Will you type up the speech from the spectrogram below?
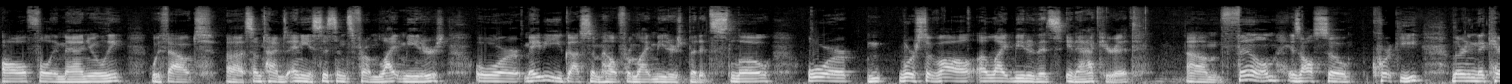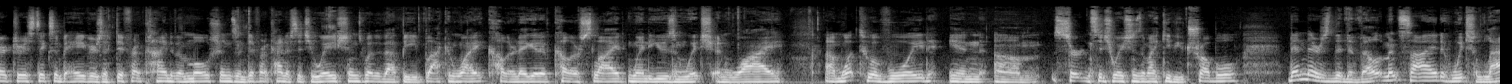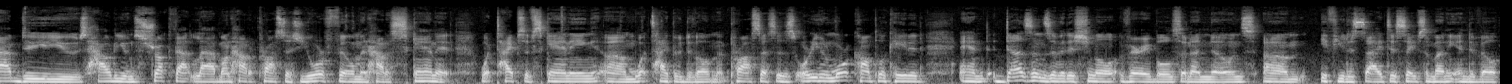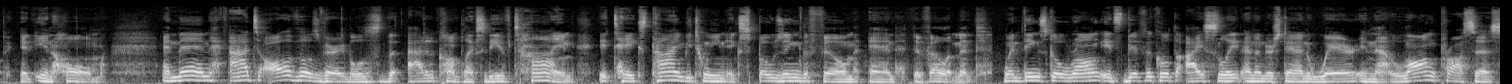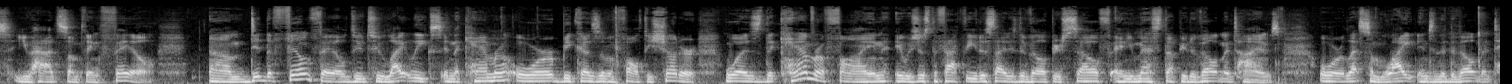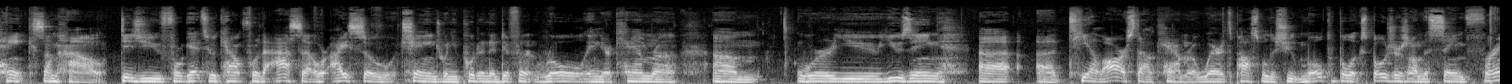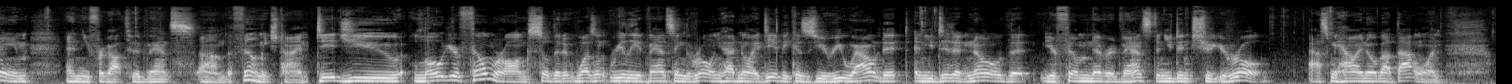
all fully manually without uh, sometimes any assistance from light meters, or maybe you got some help from light meters but it's slow, or worst of all, a light meter that's inaccurate. Um, film is also quirky, learning the characteristics and behaviors of different kind of emulsions and different kind of situations, whether that be black and white, color negative, color slide, when to use and which and why, um, what to avoid in um, certain situations that might give you trouble, then there's the development side. Which lab do you use? How do you instruct that lab on how to process your film and how to scan it? What types of scanning, um, what type of development processes, or even more complicated and dozens of additional variables and unknowns um, if you decide to save some money and develop it in home. And then add to all of those variables the added complexity of time. It takes time between exposing the film and development. When things go wrong, it's difficult to isolate and understand where in that long process you had something fail. Um, did the film fail due to light leaks in the camera or because of a faulty shutter? Was the camera fine? It was just the fact that you decided to develop yourself and you messed up your development times or let some light into the development tank somehow. Did you forget to account for the ASA or ISO change when you put in a different roll in your camera? Um, were you using uh, a TLR style camera where it's possible to shoot multiple exposures on the same frame and you forgot to advance um, the film each time? Did you load your film wrong so that it wasn't really advancing the roll and you had no idea because you rewound it and you didn't know that your film never advanced and you didn't shoot your roll? Ask me how I know about that one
